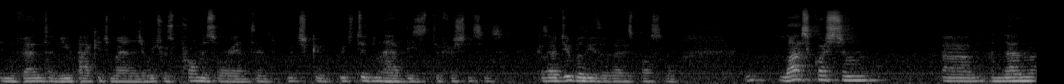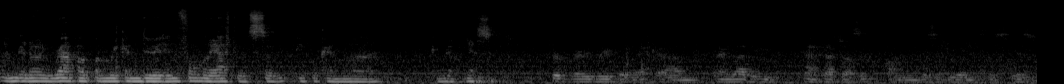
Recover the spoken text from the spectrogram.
invent a new package manager which was promise oriented, which could, which didn't have these deficiencies because I do believe that that is possible. Last question, um, and then I'm going to wrap up, and we can do it informally afterwards, so people can uh, can go. Yes. Sure, very briefly, Nick, um, and I'm glad that you kind of touched on, on this at the end, because this is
